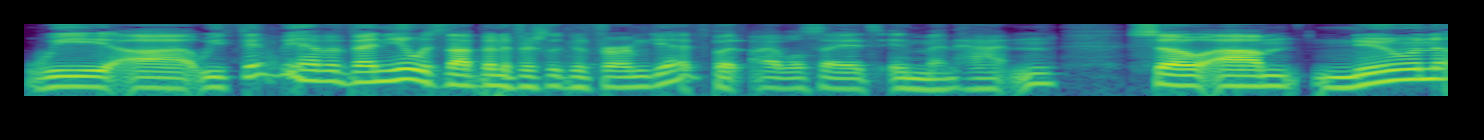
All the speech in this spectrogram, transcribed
We uh, we think we have a venue. It's not been officially confirmed yet, but I will say it's in Manhattan. So um, noon,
